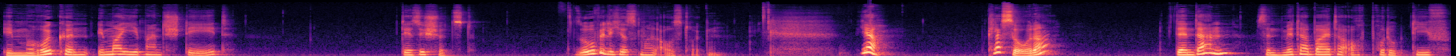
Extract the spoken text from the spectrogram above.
im Rücken immer jemand steht, der sie schützt. So will ich es mal ausdrücken. Ja, klasse, oder? Denn dann sind Mitarbeiter auch produktiv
